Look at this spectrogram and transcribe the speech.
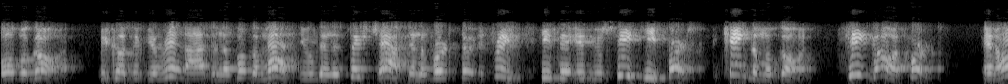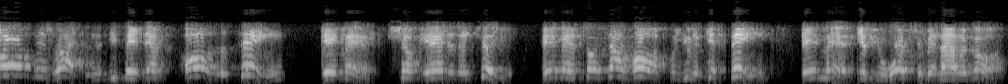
over God. Because if you realize in the book of Matthew, in the sixth chapter, in the verse 33, he said, If you seek ye first the kingdom of God, seek God first, and all of his righteousness, he said, then all of the things, amen, shall be added unto you. Amen. So it's not hard for you to get things, amen, if you worship and honor God.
